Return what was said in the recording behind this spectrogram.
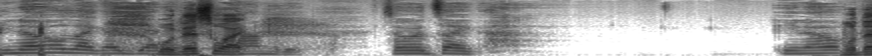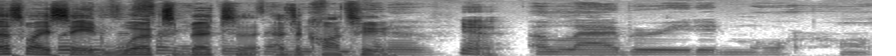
You know, like I get Well, it, that's why- comedy. So it's like, you know. well, that's why I But say it works better as a cartoon. could've Yeah, Elaborated more on.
